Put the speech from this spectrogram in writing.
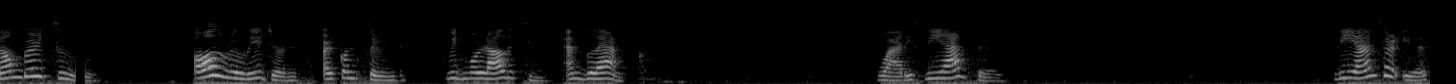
Number 2. All religions are concerned with morality and blank. What is the answer? The answer is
